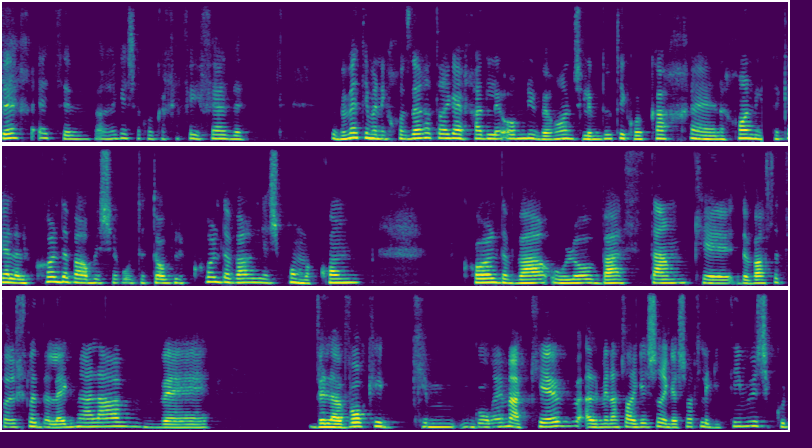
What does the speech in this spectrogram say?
דרך עצב, הרגש הכל כך יפהפה הזה. ובאמת אם אני חוזרת רגע אחד לאומני ורון שלימדו אותי כל כך אה, נכון להסתכל על כל דבר בשירות הטוב, לכל דבר יש פה מקום כל דבר הוא לא בא סתם כדבר שצריך לדלג מעליו ו... ולעבור כ... כגורם מעכב על מנת להרגיש רגשות לגיטימיים, שקוד...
